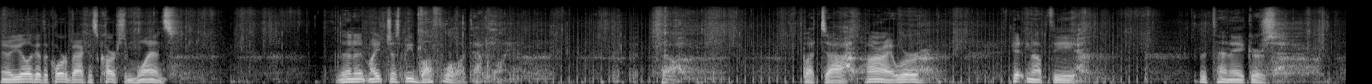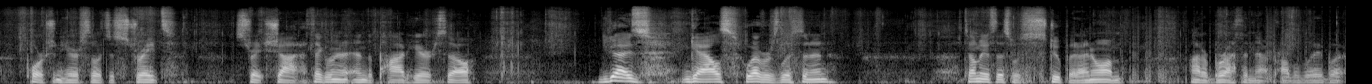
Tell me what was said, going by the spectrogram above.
you know you look at the quarterback, it's Carson Wentz. Then it might just be Buffalo at that point. So, but uh, all right, we're hitting up the the 10 acres portion here, so it's a straight straight shot. I think we're gonna end the pod here. So, you guys, gals, whoever's listening, tell me if this was stupid. I know I'm out of breath in that probably, but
